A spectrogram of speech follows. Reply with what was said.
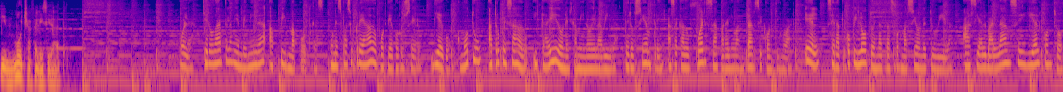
y mucha felicidad. Hola, quiero darte la bienvenida a Pitma Podcast, un espacio creado por Diego Rusero. Diego, como tú, ha tropezado y caído en el camino de la vida, pero siempre ha sacado fuerza para levantarse y continuar. Él será tu copiloto en la transformación de tu vida, hacia el balance y el control.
